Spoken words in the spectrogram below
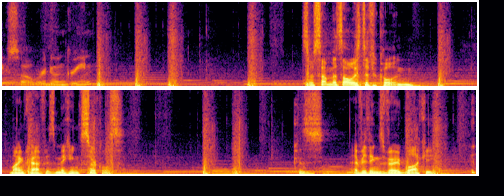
right, so we're doing green. So something that's always difficult in Minecraft is making circles. Because everything's very blocky.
